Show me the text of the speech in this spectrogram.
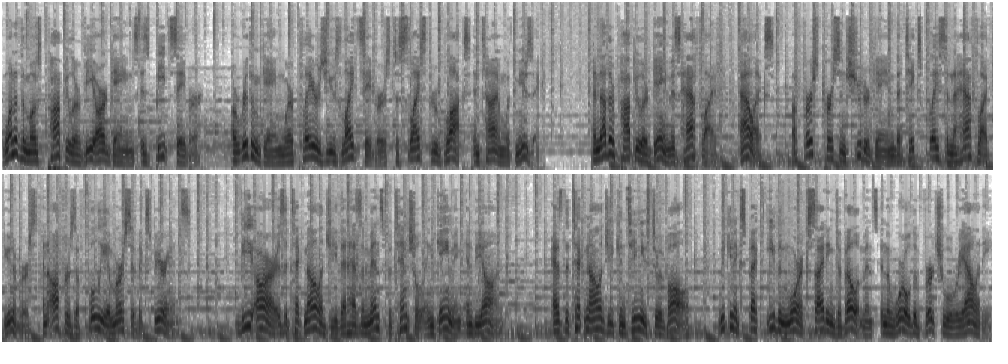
One of the most popular VR games is Beat Saber, a rhythm game where players use lightsabers to slice through blocks in time with music. Another popular game is Half-Life, Alyx, a first-person shooter game that takes place in the Half-Life universe and offers a fully immersive experience. VR is a technology that has immense potential in gaming and beyond. As the technology continues to evolve, we can expect even more exciting developments in the world of virtual reality.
